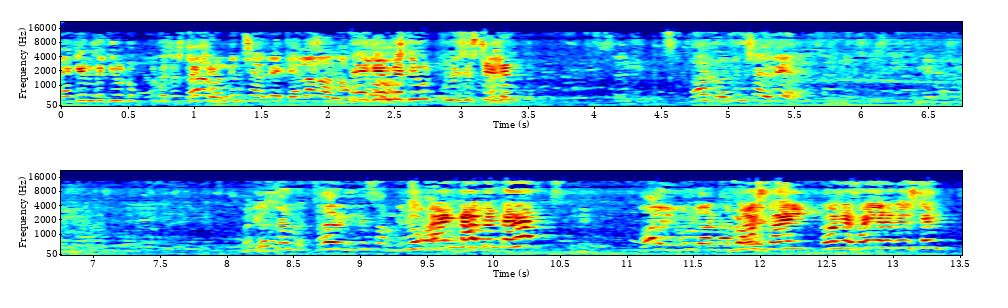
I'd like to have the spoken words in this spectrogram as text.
Take him with you to police sir ಒಂದ್ station. ನಿಮಿಷ ಇದೆ ಕೇಳ ನಾನು Take him with you to police station. Sir ಒಂದ್ ನಿಮಿಷ ಇದೆ ಸರ್ ಇದೆ sir You can't now interrupt. Sir you don't Lodge file, lodge FIR against him. Get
